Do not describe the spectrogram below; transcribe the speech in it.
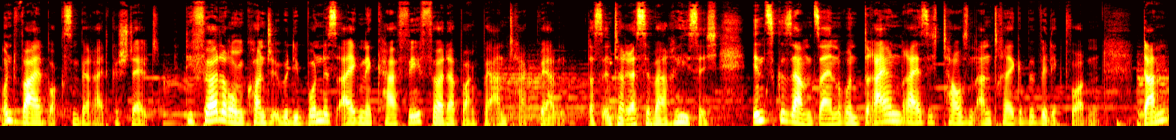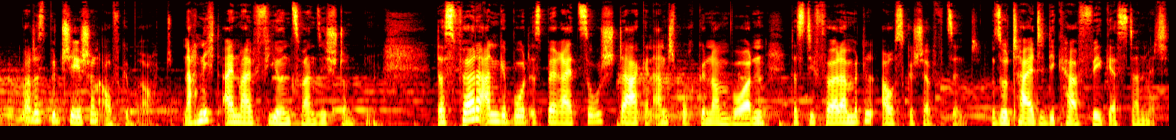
und Wahlboxen bereitgestellt. Die Förderung konnte über die bundeseigene KfW-Förderbank beantragt werden. Das Interesse war riesig. Insgesamt seien rund 33.000 Anträge bewilligt worden. Dann war das Budget schon aufgebraucht. Nach nicht einmal 24 Stunden. Das Förderangebot ist bereits so stark in Anspruch genommen worden, dass die Fördermittel ausgeschöpft sind. So teilte die KfW gestern mit.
